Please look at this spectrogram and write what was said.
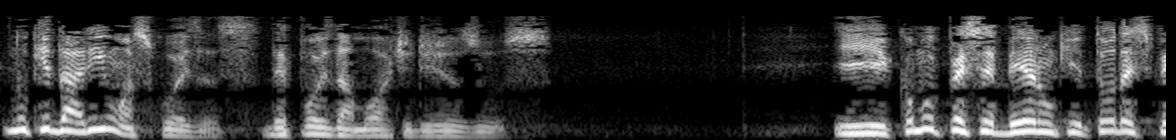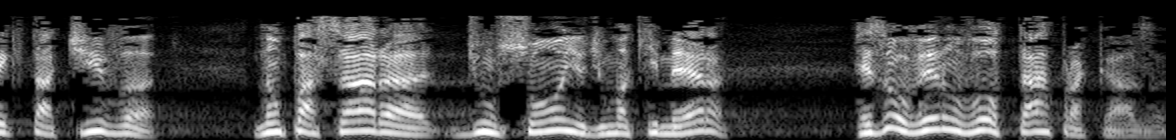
no que dariam as coisas depois da morte de Jesus. E como perceberam que toda a expectativa não passara de um sonho, de uma quimera, resolveram voltar para casa.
